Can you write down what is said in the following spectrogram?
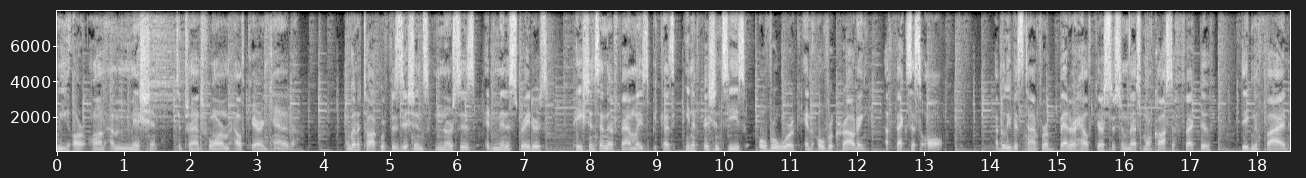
We are on a mission to transform healthcare in Canada. I'm going to talk with physicians, nurses, administrators, patients, and their families because inefficiencies, overwork, and overcrowding affects us all. I believe it's time for a better healthcare system that's more cost effective, dignified,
